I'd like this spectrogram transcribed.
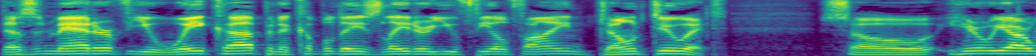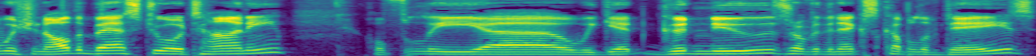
Doesn't matter if you wake up and a couple days later you feel fine, don't do it. So here we are wishing all the best to Otani. Hopefully, uh, we get good news over the next couple of days.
